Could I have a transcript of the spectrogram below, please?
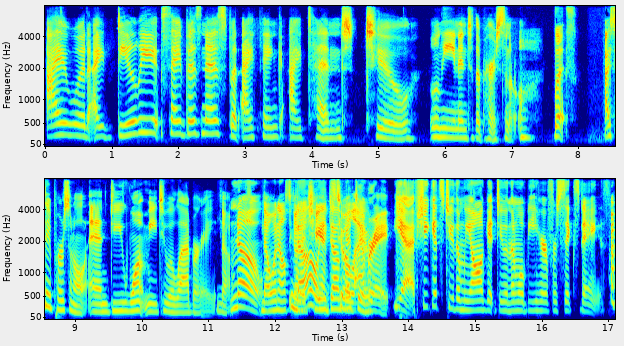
I would ideally say business, but I think I tend to lean into the personal. Liz. I say personal, and do you want me to elaborate? No. No. No one else got No, a you chance don't to get to. elaborate. Yeah, if she gets to, then we all get to, and then we'll be here for six days. All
